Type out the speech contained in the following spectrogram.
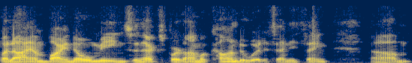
but I am by no means an expert. I'm a conduit, if anything. Um,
